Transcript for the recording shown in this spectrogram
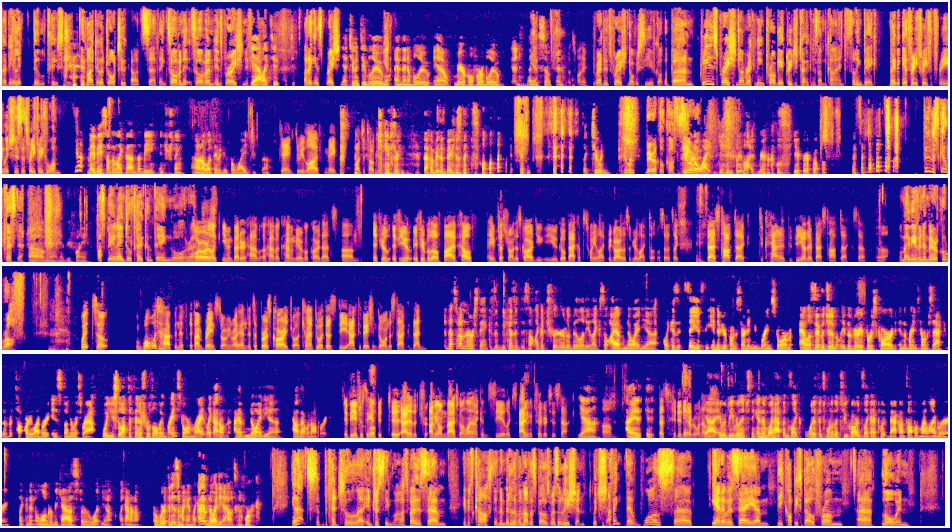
that'd be a li- little too steep. they might do a draw two cards uh, thing, sort of an sort of an inspiration. If Yeah, will. like two, two I think inspiration. yeah, two and two blue, Yeah. and then a blue, you know, miracle for a blue. Good, that'd Yeah. be so good. That's funny. Red inspiration, obviously you've got the burn. Green inspiration, I'm reckoning probably a creature token of some kind, something big. Maybe a three three for three, which is a three three for one. Yeah, maybe something like that. That'd be interesting. I don't know what they would do for white. So. Gain three life, make a bunch of tokens. Game three, that would be the biggest insult. it's like two and two and Miracle cost Two zero. and a white. Game three life. Miracle zero. Bit of a skill tester. oh man, that'd be funny. Possibly an angel token thing, or, uh, or, or like even better, have a, have a have a miracle card that's um if you're if you if you're below five health and you've just drawn this card, you you go back up to twenty life regardless of your life total. So it's like best top deck to counter the, the other best top deck. So or maybe even a miracle wrath. wait, so what would happen if if I'm brainstorming right and it's the first card I draw? Can I do it? Does the activation go on the stack then? That's what I don't understand because it, because it, it's not like a triggered ability. Like so, I have no idea. Like, cause it say it's the end of your opponent's turn and you brainstorm, and let's say legitimately the very first card in the brainstorm stack, the top part of your library is Thunderous Wrath. Well, you still have to finish resolving brainstorm, right? Like, I don't, I have no idea how that would operate. It'd be interesting Well- if it, it added a. Tr- I mean, on Magic Online, I can see it like adding a trigger to the stack. Yeah. Um, I mean, it, that's hidden Yeah. to everyone else. yeah, it would be really interesting. And then what happens? Like, what if it's one of the two cards like I put back on top of my library? Like, can it no longer be cast, or what? You know, like I don't know. Or what if it is in my hand? Like, I have no idea how it's gonna work. Yeah, that's a potential uh, interesting one. I suppose um, if it's cast in the middle of another spell's resolution, which I think there was, uh, yeah, there was a um, the copy spell from uh, Lorwyn,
